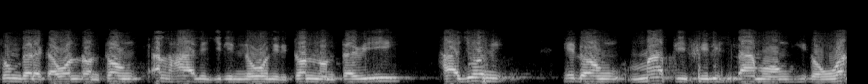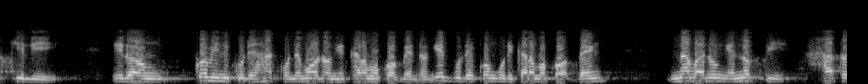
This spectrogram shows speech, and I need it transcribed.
tumbere ka wonɗon toon alhaaliji ɗin no woniri toon noon tawii haa jooni hiɗon maapi fil islamu on hiɗon wakkili hiɗon communicude hakkunde moɗon e karama koɓeɓen ɗon. Eggude konngude karama koɓeɓen naɓa ɗum e noppi hato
